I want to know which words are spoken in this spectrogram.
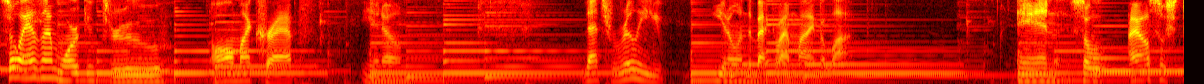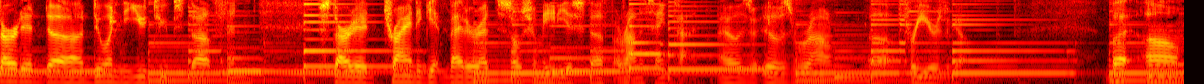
So as I'm working through all my crap, you know, that's really, you know, in the back of my mind a lot. And so I also started uh, doing the YouTube stuff and started trying to get better at social media stuff around the same time. It was it was around uh, three years ago. But um,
